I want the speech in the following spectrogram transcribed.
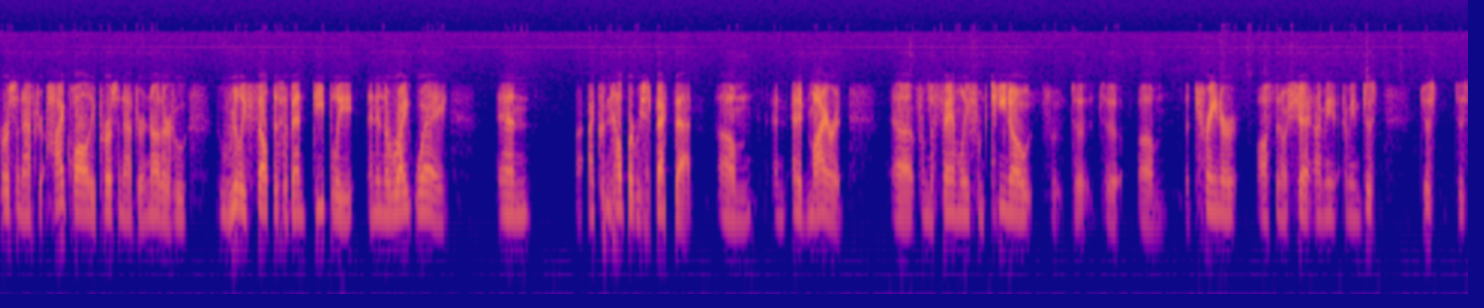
person after high quality person after another who who really felt this event deeply and in the right way, and I couldn't help but respect that um, and and admire it uh, from the family, from Tino to to um, the trainer Austin O'Shea. I mean, I mean, just just just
